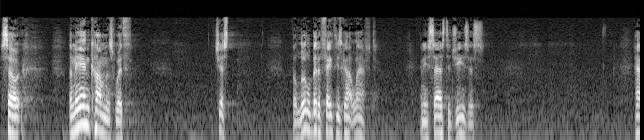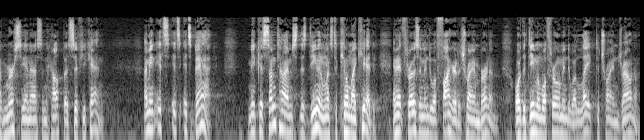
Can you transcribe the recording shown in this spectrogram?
So the man comes with just the little bit of faith he's got left. And he says to Jesus, Have mercy on us and help us if you can. I mean, it's, it's, it's bad. Because sometimes this demon wants to kill my kid, and it throws him into a fire to try and burn him. Or the demon will throw him into a lake to try and drown him.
